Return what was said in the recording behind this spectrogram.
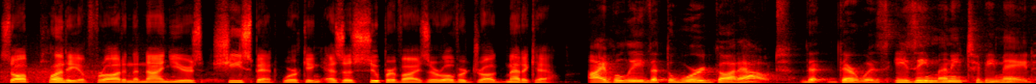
saw plenty of fraud in the nine years she spent working as a supervisor over Drug Medi-Cal. I believe that the word got out that there was easy money to be made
